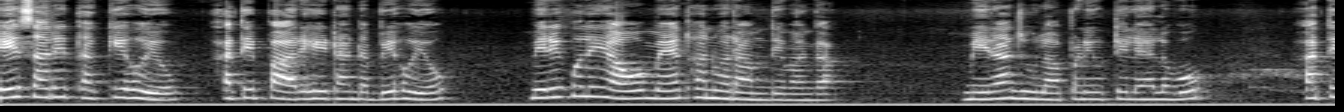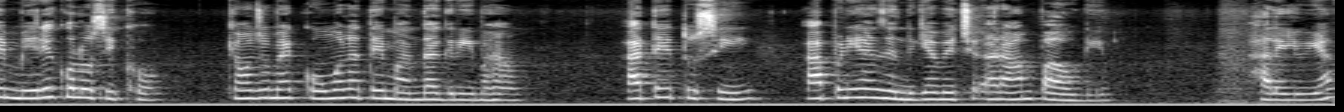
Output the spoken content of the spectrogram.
ਹੇ ਸਾਰੇ ਥੱਕੇ ਹੋਇਓ ਅਤੇ ਭਾਰ ਹੇਠਾਂ ਦੱਬੇ ਹੋਇਓ ਮੇਰੇ ਕੋਲੇ ਆਓ, ਮੈਂ ਤੁਹਾਨੂੰ ਆਰਾਮ ਦੇਵਾਂਗਾ। ਮੇਰਾ ਝੂਲਾ ਆਪਣੇ ਉੱਤੇ ਲੈ ਲਵੋ ਅਤੇ ਮੇਰੇ ਕੋਲੋਂ ਸਿੱਖੋ, ਕਿਉਂ ਜੋ ਮੈਂ ਕੋਮਲ ਅਤੇ ਮਨ ਦਾ ਗਰੀਬ ਹਾਂ ਅਤੇ ਤੁਸੀਂ ਆਪਣੀਆਂ ਜ਼ਿੰਦਗੀਆਂ ਵਿੱਚ ਆਰਾਮ ਪਾਓਗੇ। ਹਾਲੇਲੂਇਆ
